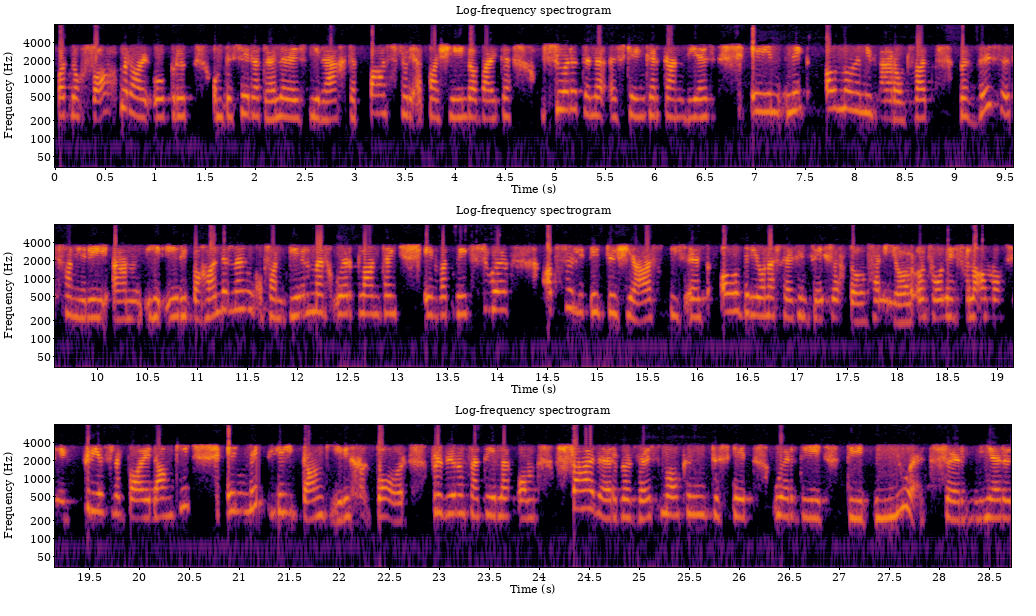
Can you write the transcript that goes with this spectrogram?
wat nog wag vir daai oproep om te sê dat hulle is die regte pas vir 'n pasiënt daar buite sodat hulle 'n skenker kan wees en net almal in die wêreld wat bewus is van hierdie um hierdie behandeling of van beermergoorplanting en wat net so absoluut entoesiasties is al 365 dae van die jaar. Ons wil net vir hulle almal sê vreeslik baie dankie en met hierdie dank hierdie gebaar probeer ons natuurlik om verder bewusmaking te skep oor die die nood vir meer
